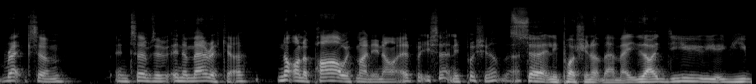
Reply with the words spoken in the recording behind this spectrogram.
Wrexham, in terms of in America, not on a par with Man United, but you're certainly pushing up there. Certainly pushing up there, mate. Like you, you, you,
